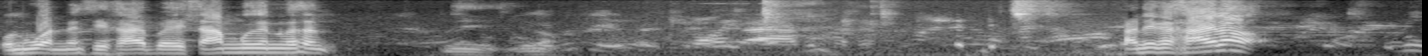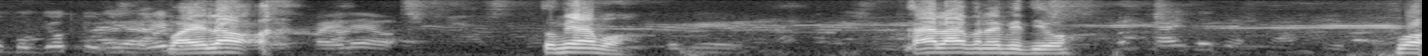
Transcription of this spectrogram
อ้วนๆนั่นสิขายไปสามหมื่นว่าท่านนี่พี่น้องอันนี้ก็ขายแล้วลูกบุกยกจุดเนี่ยไปแล้วไปแล้วตัวแม่บ่ขายอะไรปานในไปติวบ่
